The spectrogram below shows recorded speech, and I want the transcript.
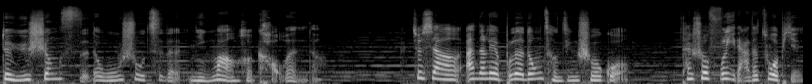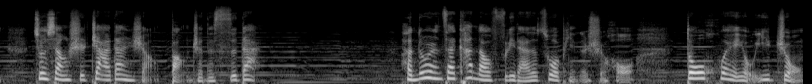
对于生死的无数次的凝望和拷问的。就像安德烈·布勒东曾经说过，他说弗里达的作品就像是炸弹上绑着的丝带。很多人在看到弗里达的作品的时候，都会有一种。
